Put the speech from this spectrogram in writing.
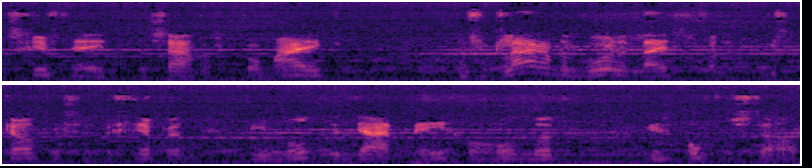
de schrift heet de Samers Comaik, een verklarende woordenlijst van het Iers-Keltische begrippen die rond het jaar 900 is opgesteld.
